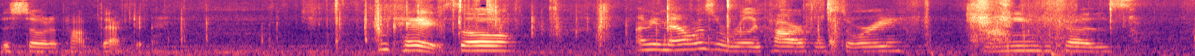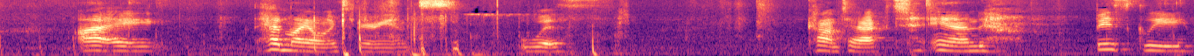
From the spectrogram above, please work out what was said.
The soda pop factor. Okay, so, I mean, that was a really powerful story for me because I had my own experience with contact and basically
